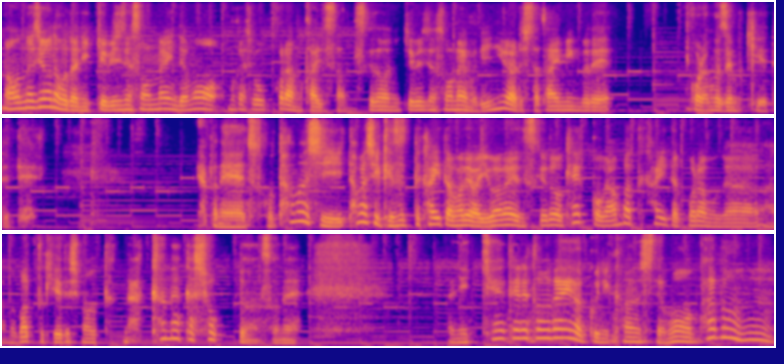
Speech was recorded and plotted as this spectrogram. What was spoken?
まあ、同じようなことは日経ビジネスオンラインでも、昔僕コラム書いてたんですけど、日経ビジネスオンラインもリニューアルしたタイミングで、コラムが全部消えてて、やっぱね、ちょっとこう魂、魂削って書いたまでは言わないですけど、結構頑張って書いたコラムがあのバッと消えてしまうってなかなかショックなんですよね。日経テレ東大学に関しても、多分、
